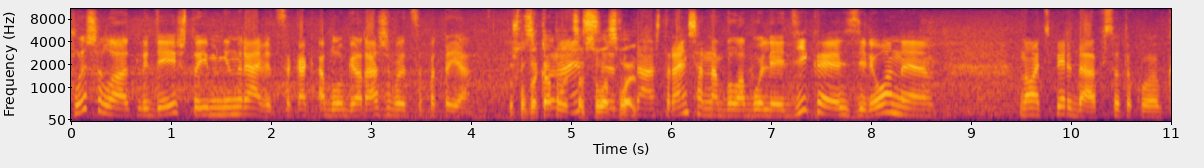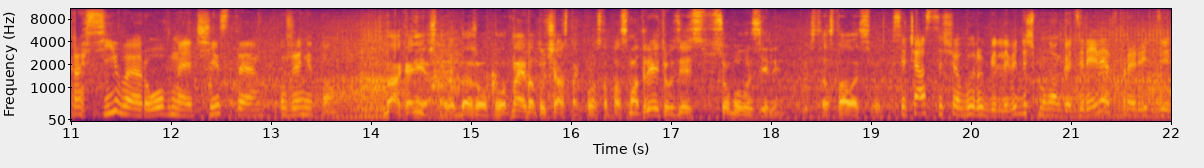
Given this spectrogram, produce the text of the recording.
слышала от людей, что им не нравится, как облагораживается Паттайя. Потому что закатывается все в Раньше- асфальт. Да, что раньше она была более дикая, зеленая. Ну а теперь, да, все такое красивое, ровное, чистое. Уже не то. Да, конечно. Вот даже вот, вот на этот участок просто посмотреть, вот здесь все было зелень. То есть осталось вот. Сейчас еще вырубили, видишь, много деревьев проредили.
